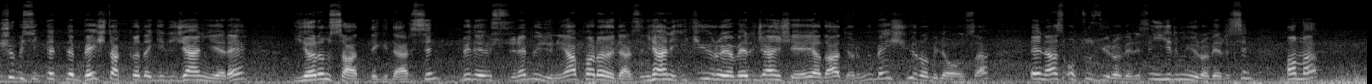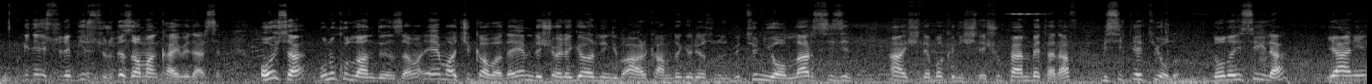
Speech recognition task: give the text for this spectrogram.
Şu bisikletle 5 dakikada gideceğin yere yarım saatte gidersin. Bir de üstüne bir dünya para ödersin. Yani 2 euroya vereceğin şeye ya da diyorum 5 euro bile olsa en az 30 euro verirsin, 20 euro verirsin. Ama bir de üstüne bir sürü de zaman kaybedersin. Oysa bunu kullandığın zaman hem açık havada hem de şöyle gördüğün gibi arkamda görüyorsunuz bütün yollar sizin. Ha işte bakın işte şu pembe taraf bisiklet yolu. Dolayısıyla yani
